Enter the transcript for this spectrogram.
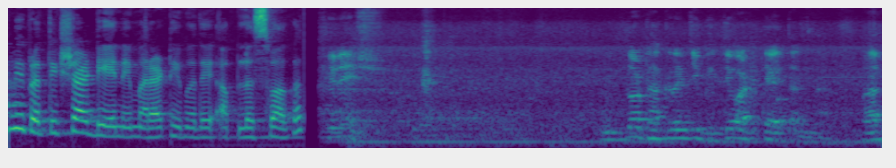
मी प्रतीक्षा डी एन ए मराठीमध्ये आपलं स्वागत. उद्धव ठाकरेंची भीती वाटते त्यांना.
